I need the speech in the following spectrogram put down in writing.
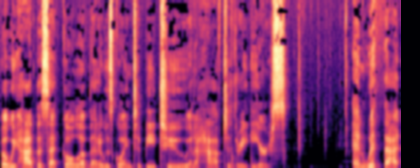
But we had the set goal of that it was going to be two and a half to three years. And with that,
